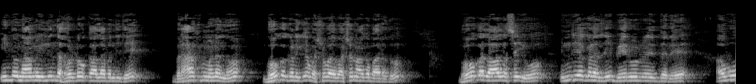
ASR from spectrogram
ಇಂದು ನಾನು ಇಲ್ಲಿಂದ ಹೊರಡುವ ಕಾಲ ಬಂದಿದೆ. ಬ್ರಾಹ್ಮಣನು ಭೋಗಗಳಿಗೆ ವಶ ವಶನಾಗಬಾರದು. ಭೋಗ ಲಾಲಸೆಯು ಇಂದ್ರಿಯಗಳಲ್ಲಿ ಬೇರೂರಿದ್ದರೆ ಅವು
